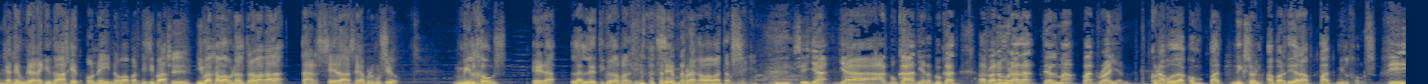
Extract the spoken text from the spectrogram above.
que té un gran equip de bàsquet, on ell no va participar, Sí. i va acabar una altra vegada tercer de la seva promoció. Milhouse era l'Atlético de Madrid. Sempre acabava tercer. Sí, ja, ja advocat, ja era advocat, es va enamorar de Thelma Pat Ryan. Coneguda com Pat Nixon, a partir d'ara Pat Milhouse. i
